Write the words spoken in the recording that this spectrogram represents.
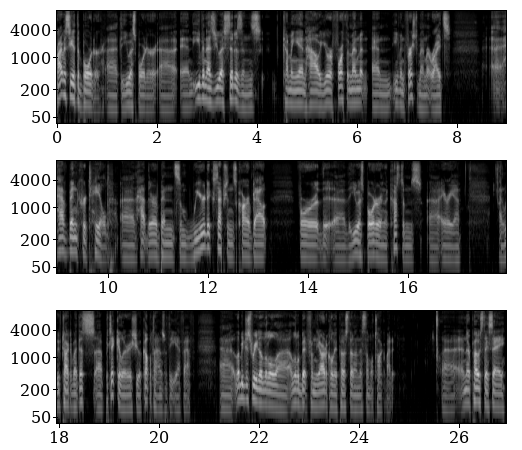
privacy at the border, uh, at the U.S. border, uh, and even as U.S. citizens coming in, how your Fourth Amendment and even First Amendment rights uh, have been curtailed. there have been some weird exceptions carved out for the uh, the U.S. border and the customs uh, area. And we've talked about this uh, particular issue a couple times with the EFF. Uh, let me just read a little uh, a little bit from the article they posted on this, and we'll talk about it. Uh, in their post, they say.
